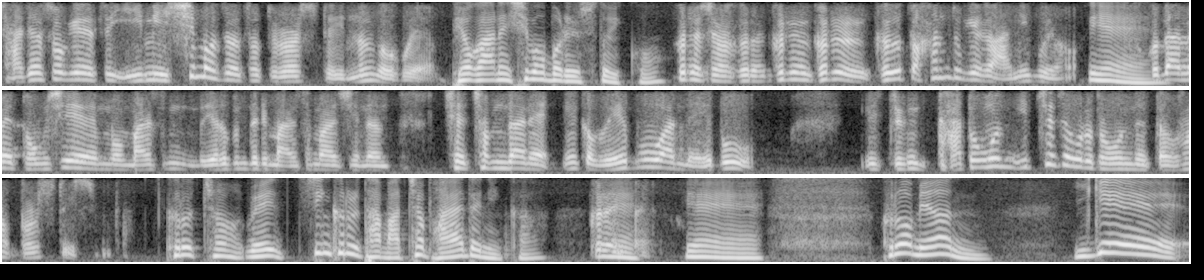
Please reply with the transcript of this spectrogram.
자재 속에서 이미 심어져서 들어올 수도 있는 거고요. 벽 안에 심어버릴 수도 있고. 그렇죠. 그런 그런 그를 그것도 한두 개가 아니고요. 예. 그다음에 동시에 뭐 말씀 여러분들이 말씀하시는 최첨단의 그러니까 외부와 내부 이 지금 다 동원 입체적으로 동원됐다고 볼 수도 있습니다. 그렇죠. 왜 싱크를 다 맞춰 봐야 되니까. 그러니까요. 예. 예. 그러면 이게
